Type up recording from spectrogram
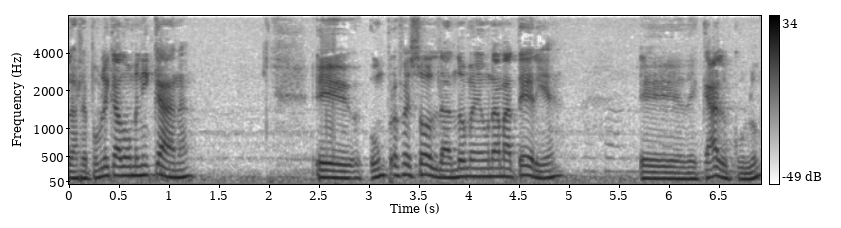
la República Dominicana, eh, un profesor dándome una materia eh, de cálculo,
